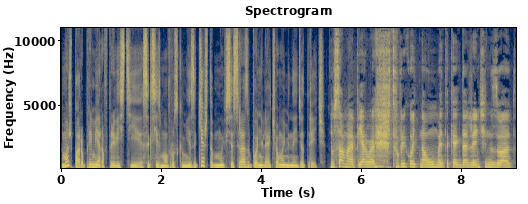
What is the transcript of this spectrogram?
Можешь пару примеров привести сексизма в русском языке, чтобы мы все сразу поняли, о чем именно идет речь? Ну, самое первое, что приходит на ум, это когда женщин называют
